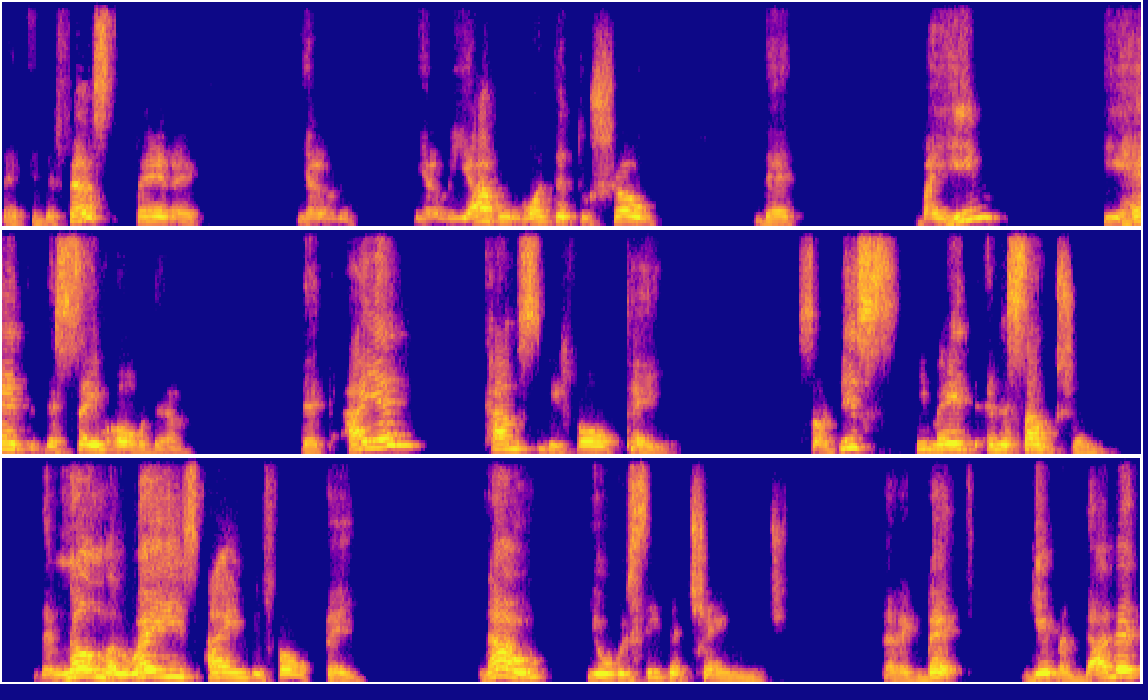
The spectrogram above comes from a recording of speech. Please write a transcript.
that in the first perek, Yirmiyahu wanted to show that by him, he had the same order, that ayin comes before pay. So this, he made an assumption. The normal way is ayin before pay. Now you will see the change. Perek Bet, Gimel Dalet,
